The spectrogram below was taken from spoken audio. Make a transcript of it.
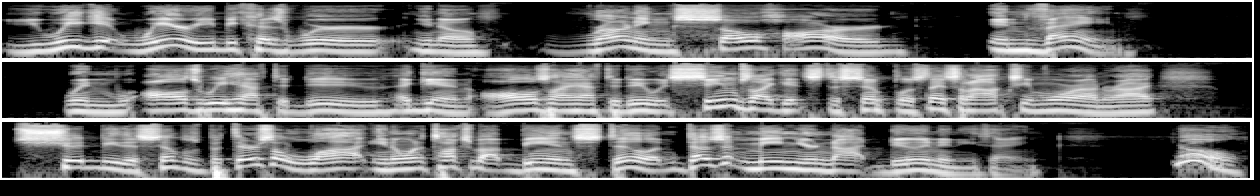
You, we get weary because we're, you know, running so hard in vain when alls we have to do, again, alls I have to do, it seems like it's the simplest thing. It's an oxymoron, right? Should be the simplest, but there's a lot, you know, when it talks about being still, it doesn't mean you're not doing anything. No.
